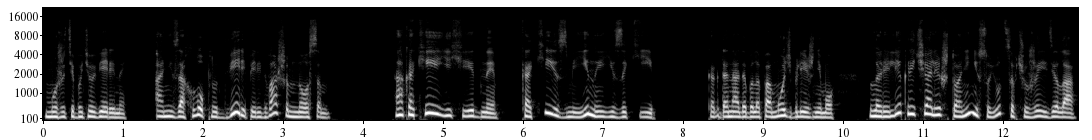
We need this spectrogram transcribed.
Можете быть уверены, они захлопнут двери перед вашим носом. А какие ехидны, какие змеиные языки. Когда надо было помочь ближнему, Лореле кричали, что они не суются в чужие дела,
